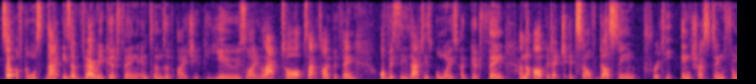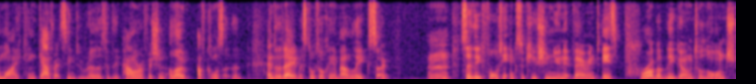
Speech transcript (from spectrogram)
So of course, that is a very good thing in terms of iGPUs, like laptops, that type of thing. Obviously, that is always a good thing, and the architecture itself does seem pretty interesting from what I can gather. It seems relatively power efficient, although, of course, at the end of the day, we're still talking about leaks, so mm. So the 40 execution unit variant is probably going to launch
